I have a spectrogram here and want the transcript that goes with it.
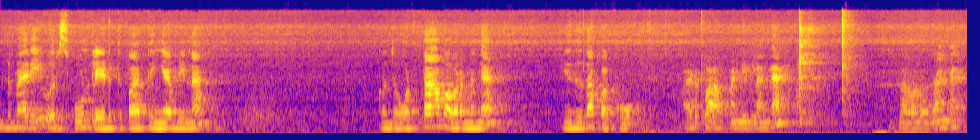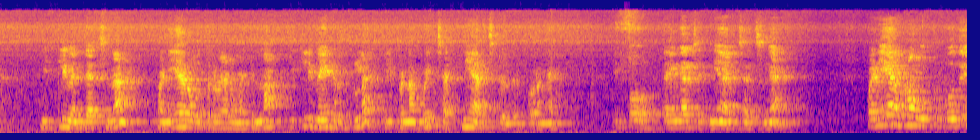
இந்த மாதிரி ஒரு ஸ்பூனில் எடுத்து பார்த்தீங்க அப்படின்னா கொஞ்சம் ஒட்டாமல் வரணுங்க. இதுதான் பக்குவம். அடுப்பை ஆஃப் பண்ணிடலாங்க. இப்போ அவ்வளோதாங்க இட்லி வெந்தாச்சுன்னா பணியாரம் ஊற்றுற வேலை மட்டும்தான். இட்லி வேகிறதுக்குள்ளே இப்போ நான் போய் சட்னி அரைச்சிட்டு வந்துட்டு போகிறேங்க இப்போது தேங்காய் சட்னி அரைச்சாச்சுங்க. பணியாரம்லாம் ஊற்றும் போது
